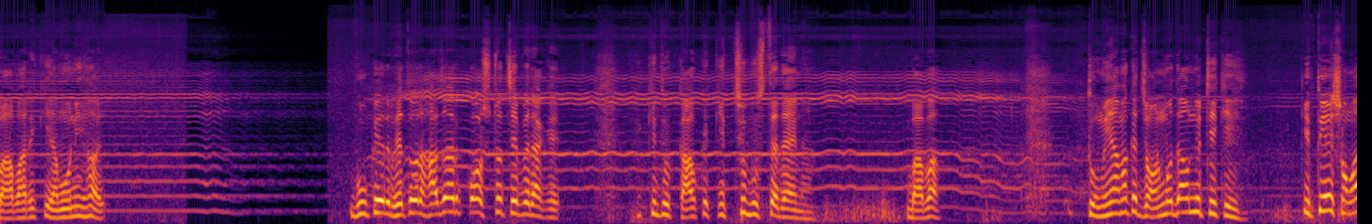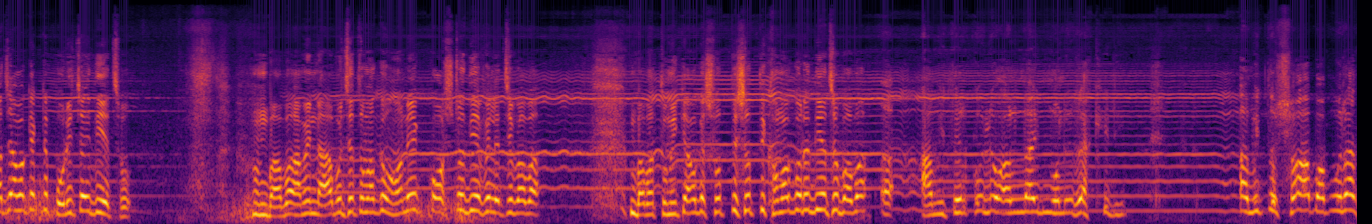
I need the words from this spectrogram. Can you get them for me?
বাবারে কি এমনই হয়? বুকের ভেতর হাজার কষ্ট চেপে রাখে, কিন্তু কাউকে কিচ্ছু বুঝতে দেয় না। বাবা, তুমি আমাকে জন্ম দাওনি ঠিকই, কিন্তু এই সমাজে আমাকে একটা পরিচয় দিয়েছ। বাবা, আমি না বুঝে তোমাকে অনেক কষ্ট দিয়ে ফেলেছি, বাবা। বাবা, তুমি কি আমাকে সত্যি সত্যি ক্ষমা করে দিয়েছ, বাবা? আমি তোর কোনো অনলাইন মনে রাখিনি। আমি তো সব অপরাধ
